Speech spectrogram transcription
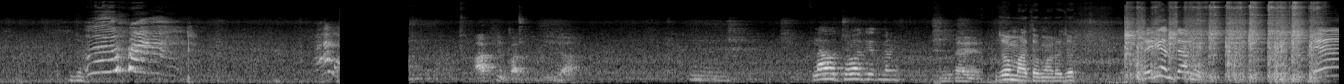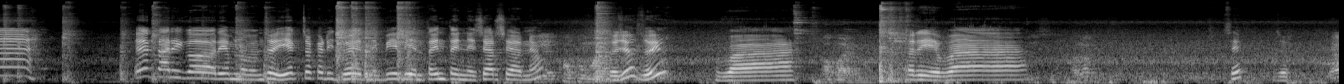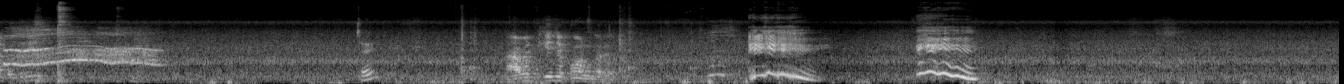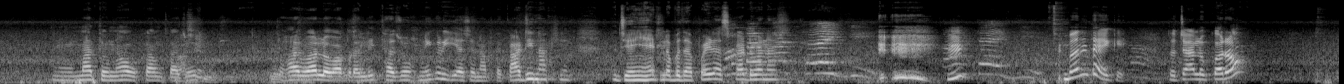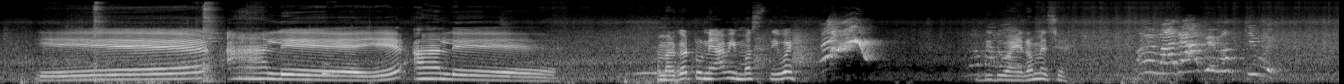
જો. આખી પાકી દીધા. લાવો જોવા દે મને. જો માધવ મારો જો. થઈ ગયો ને ચાલુ? કારીગર એમનો એમ જો એક ચકડી જોઈએ જ નહીં બે બે ને ત્રણ ત્રણ ને ચાર ચાર ને જોજો જોયું? વાહ. અરે વાહ. છે? જો. જોયું? ફોન કરે. હમ, માધવનું કામકાજ હોય. તો સારું હાલો આપણા લીથા જો નીકળી ગયા છે ને આપણે કાઢી નાખીએ. જે અહીંયા એટલા બધા પૈડાસ કાઢવાના છે. બંધ થાય કે? તો ચાલુ કરો. એ આ લે એ આ લે અમારા ગટુને આવી મસ્તી હોય. દીદુ અહીં રમે છે.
